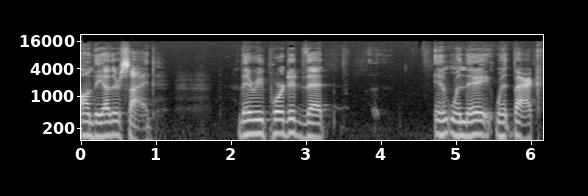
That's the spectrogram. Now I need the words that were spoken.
On the other side. They reported that in, when they went back,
